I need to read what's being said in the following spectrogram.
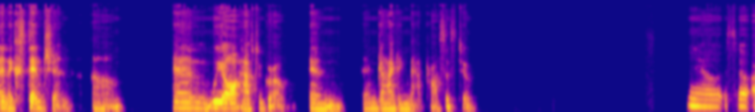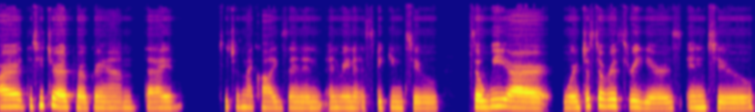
an extension, um, and we all have to grow in in guiding that process too. You know, so our the teacher ed program that I teach with my colleagues in and, and Raina is speaking to. So we are we're just over three years into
